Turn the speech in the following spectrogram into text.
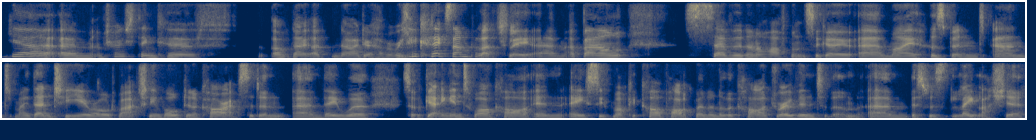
Yeah, um, I'm trying to think of. Oh no, I, no, I don't have a really good example actually. Um, about seven and a half months ago, uh, my husband and my then two year old were actually involved in a car accident. And they were sort of getting into our car in a supermarket car park when another car drove into them. Um, this was late last year.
